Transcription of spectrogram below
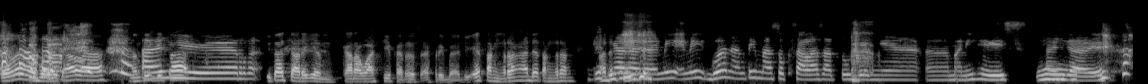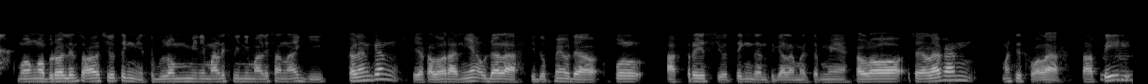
Soalnya nggak boleh kalah. Nanti kita Anjir. kita cariin Karawaci versus everybody. Eh Tangerang ada Tangerang. Ada Nggak, sih. nggak, ini ini gue nanti masuk salah satu gengnya uh, Money Haze. Uh. Anjay. Mau ngobrolin soal syuting nih sebelum minimalis-minimalisan lagi. Kalian kan ya kalau Rania udahlah hidupnya udah full aktris, syuting dan segala macamnya. Kalau Sheila kan masih sekolah, tapi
